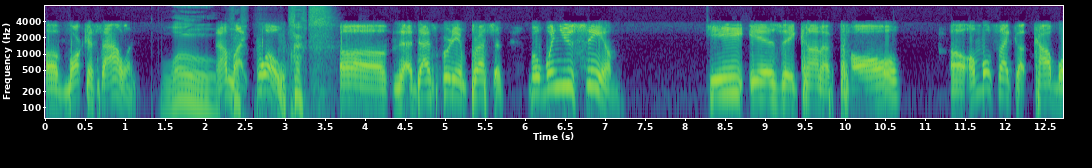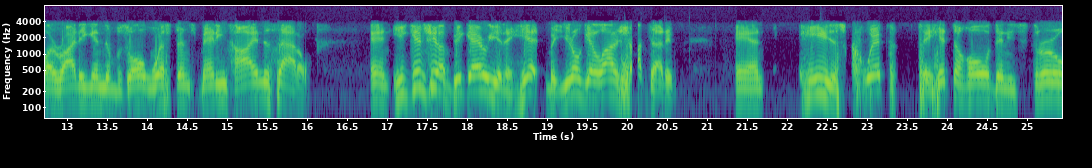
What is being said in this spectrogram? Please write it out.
of Marcus Allen. Whoa! And I'm like, whoa, uh, that's pretty impressive. But when you see him, he is a kind of tall, uh, almost like a cowboy riding in those old westerns. Man, he's high in the saddle and he gives you a big area to hit, but you don't get a lot of shots at him. And he is quick to hit the hole, then he's through.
